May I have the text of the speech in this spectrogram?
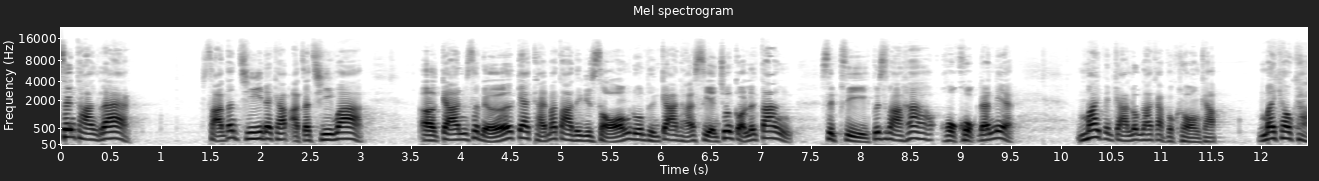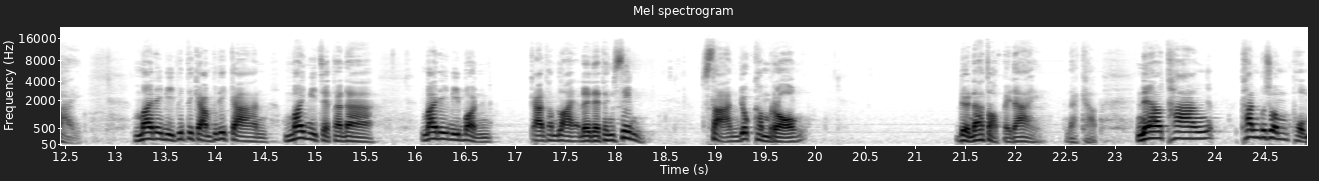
เส้นทางแรกสารท่านชี้นะครับ อาจจะชี้ว่าการเสนอแก้ไขมาตรา1นึรวมถึงการหาเสียงช่วงก่อนเลือกตั้ง 14 พฤษภาคม566 นั้นเนี่ยไม่เป็นการล้มล้างการปกครองครับ ไม่เข้าข่าย ไม่ได้มีพฤติกรรมพฤติการ ไม่มีเจตนา ไม่ได้มีบ่อนการทำลายอะไรใดทั้งสิ้นศาลยกคำร้อง เดินหน้าต่อไปได้นะครับ แนวทางท่านผู้ชมผม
